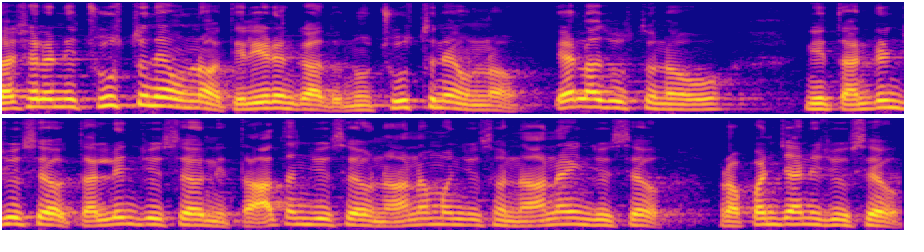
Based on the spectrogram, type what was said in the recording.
దశలన్నీ చూస్తూనే ఉన్నావు తెలియడం కాదు నువ్వు చూస్తూనే ఉన్నావు. ఎలా చూస్తున్నావు? నీ తండ్రిని చూసావు తల్లిని చూసావు నీ తాతని చూసావు నాన్నమ్మని చూసావు నాన్నయ్యని చూసావు ప్రపంచాన్ని చూసావు.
